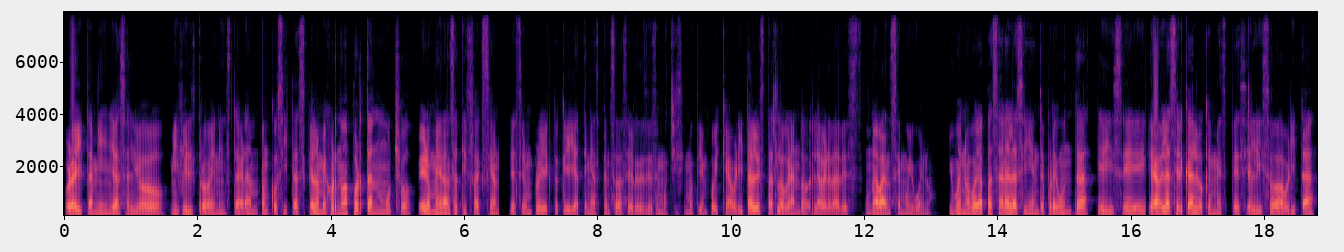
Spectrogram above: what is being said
Por ahí también ya salió mi filtro en Instagram. Son cositas que a lo mejor no aportan mucho, pero me dan satisfacción de hacer un proyecto que ya tenías pensado hacer desde hace muchísimo tiempo y que ahorita lo estás logrando. La verdad es un avance muy bueno. Y bueno, voy a pasar a la siguiente pregunta que dice que habla acerca de lo que me especializo ahorita,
